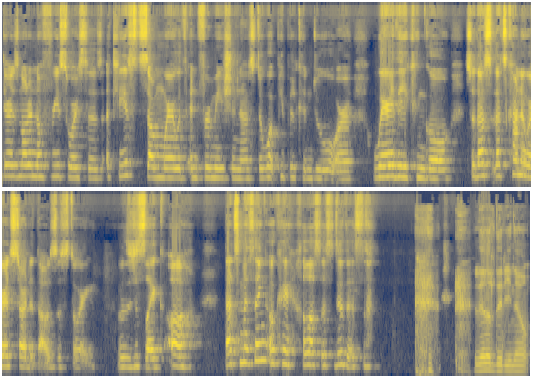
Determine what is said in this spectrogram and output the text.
there's not enough resources, at least somewhere with information as to what people can do or where they can go. So that's that's kind of where it started. That was the story. It was just like, oh, that's missing. Okay, halas, let's do this. Little did you know.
